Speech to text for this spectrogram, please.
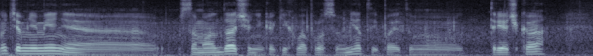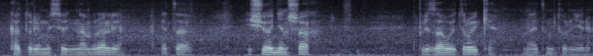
Но, тем не менее, э, самоотдача, никаких вопросов нет, и поэтому три очка, которые мы сегодня набрали, это еще один шаг к призовой тройке на этом турнире.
